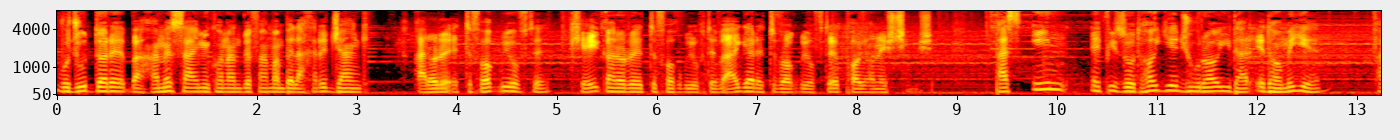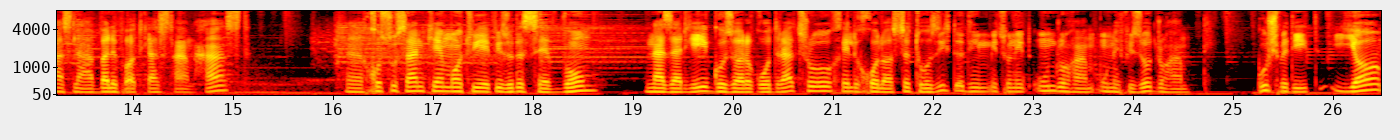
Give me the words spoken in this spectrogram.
وجود داره و همه سعی می‌کنن بفهمن بالاخره جنگ قرار اتفاق بیفته کی قرار اتفاق بیفته و اگر اتفاق بیفته پایانش چی میشه. پس این اپیزودها یه جورایی در ادامه فصل اول پادکست هم هست. خصوصا که ما توی اپیزود سوم نظریه گذار قدرت رو خیلی خلاصه توضیح دادیم. می‌تونید اون رو هم اون اپیزود رو هم گوش بدید. یا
